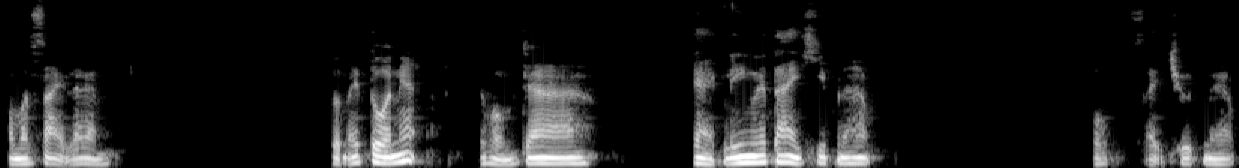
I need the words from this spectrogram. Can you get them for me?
เอามาใส่แล้วกัน ส่วนไอ้ตัวเนี้ยเดี๋ยวผมจะแจกลิงก์ไว้ใต้คลิปนะครับผมใส่ชุดนะครับ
